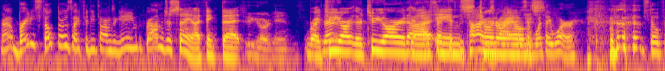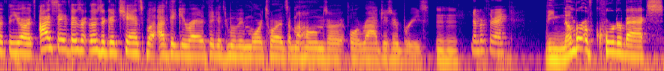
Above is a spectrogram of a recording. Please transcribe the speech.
Well, Brady still throws like 50 times a game. Bro, I'm just saying. I think that Two yard ins. right Yeah. two yard, they're two yard uh, I said 50 ins, times. man. I turnarounds. said what they were. still 50 yards. I say there's a, there's a good chance, but I think you're right. I think it's moving more towards a Mahomes or, or Rodgers or Brees. Number three. the number of quarterbacks,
